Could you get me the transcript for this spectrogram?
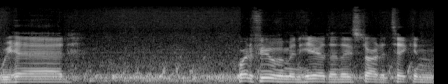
we had quite a few of them in here. Then they started taking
